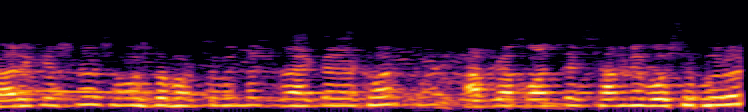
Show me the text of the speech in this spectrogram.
হরে কৃষ্ণ সমস্ত ভক্তবৃন্দ ট্রাই করে এখন আপনার মঞ্চের সামনে বসে পড়ুন।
